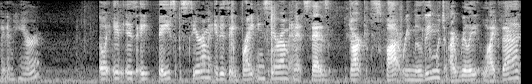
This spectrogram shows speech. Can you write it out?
item here. So it is a face serum. It is a brightening serum and it says dark spot removing, which I really like that.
